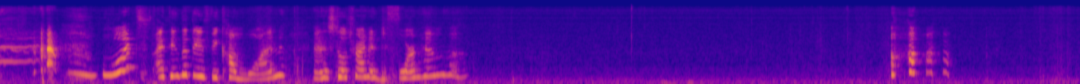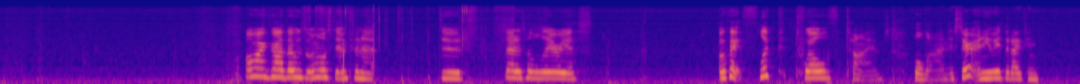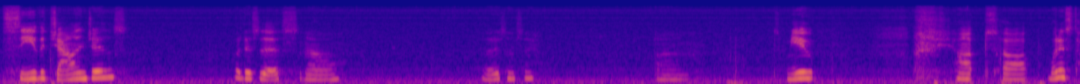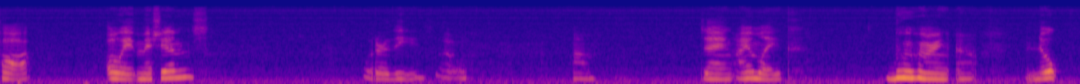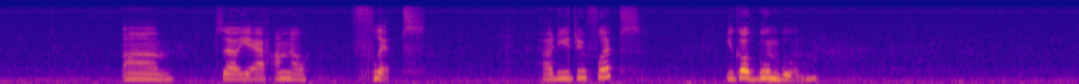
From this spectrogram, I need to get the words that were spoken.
what? I think that they've become one and is still trying to deform him. oh my god, that was almost infinite. Dude, that is hilarious. Okay, flip 12 times. Hold on. Is there any way that I can see the challenges? What is this? No. What is something? Um, it's mute. Top, top. What is top? Oh wait, missions. What are these? Oh. Um. Dang, I am like out. Nope. Um. So yeah, I don't know. Flips. How do you do flips? You go boom boom.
